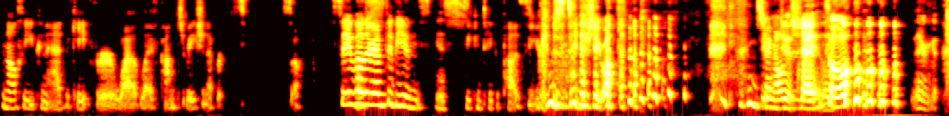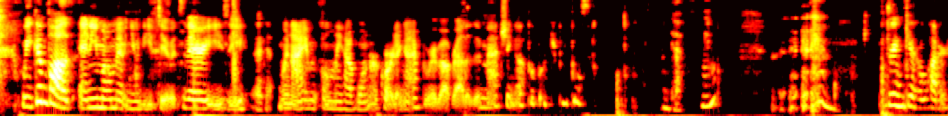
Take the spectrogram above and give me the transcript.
and also you can advocate for wildlife conservation efforts. So save other amphibians. Yes. We can take a pause so you can just take your shoe off. Trying to all do it quietly. gentle. There we go. We can pause any moment you need to. It's very easy. Okay. When I only have one recording, I have to worry about rather than matching up a bunch of people's. Okay. Drink your water.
